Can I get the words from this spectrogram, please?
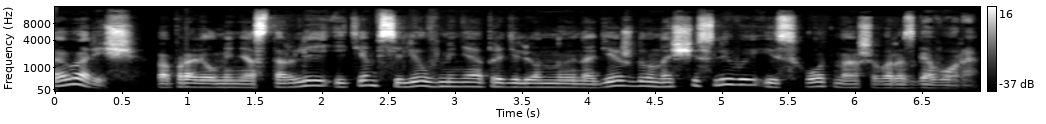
«Товарищ», – поправил меня Старлей и тем вселил в меня определенную надежду на счастливый исход нашего разговора.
